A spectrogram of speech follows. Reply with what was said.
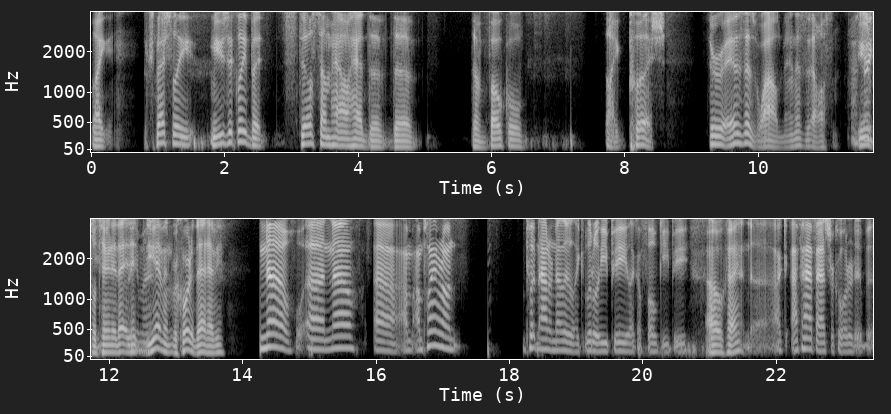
Like especially musically, but still somehow had the the the vocal like push through. It was just wild, man. This is awesome. Beautiful you. tune. That you, you haven't recorded that, have you? No, uh, no. Uh, I'm I'm planning on putting out another like little EP, like a folk EP, Oh, okay. and uh, I, I've half-ass recorded it, but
